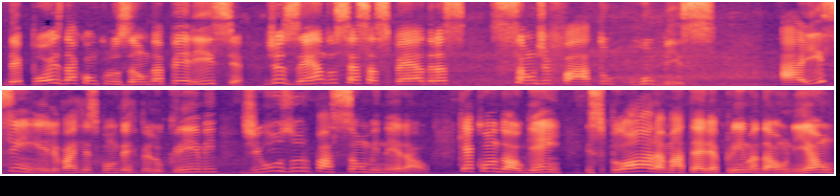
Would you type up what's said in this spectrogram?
depois da conclusão da perícia, dizendo se essas pedras são de fato rubis. Aí sim ele vai responder pelo crime de usurpação mineral, que é quando alguém explora a matéria-prima da União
